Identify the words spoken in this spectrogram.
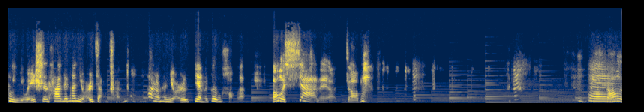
误以为是他跟他女儿讲传统文化让他女儿变得更好了，把我吓的呀，知道吧？然后。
